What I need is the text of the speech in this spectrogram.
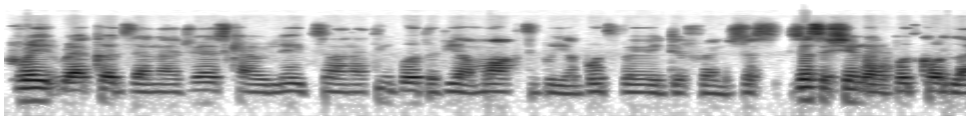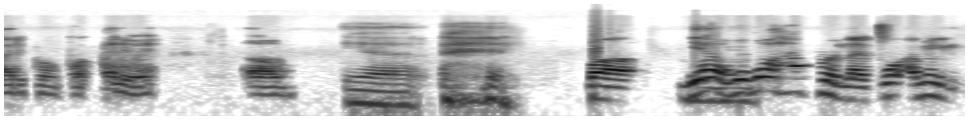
great records that Nigerians can relate to, and I think both of you are marketable. You're both very different. It's just it's just a shame that you're both called Ladipo. But anyway, um, Yeah. but yeah, what, what happened? Like, what I mean,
